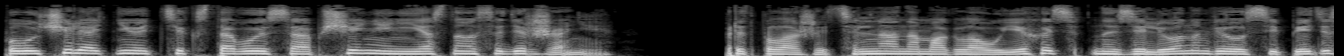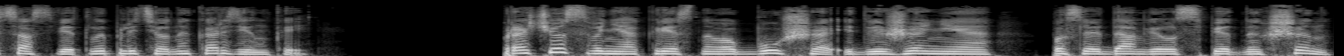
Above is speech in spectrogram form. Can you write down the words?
получили от нее текстовое сообщение неясного содержания. Предположительно, она могла уехать на зеленом велосипеде со светлой плетеной корзинкой. Прочесывание окрестного буша и движение по следам велосипедных шин,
